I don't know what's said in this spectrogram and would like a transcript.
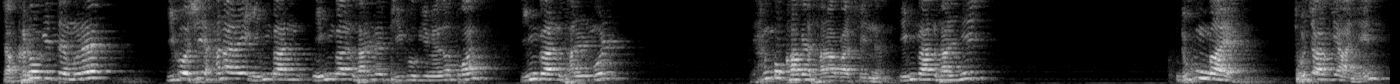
자, 그러기 때문에 이것이 하나의 인간 인간 삶의 비극이면서 또한 인간 삶을 행복하게 살아갈 수 있는 인간 삶이 누군가의 조작이 아닌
